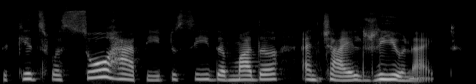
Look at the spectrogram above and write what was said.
The kids were so happy to see the mother and child reunite.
